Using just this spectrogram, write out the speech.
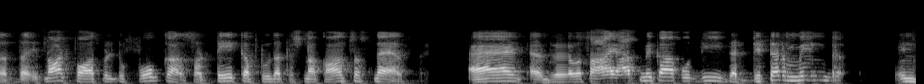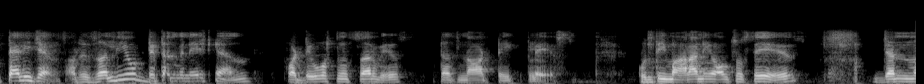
that not possible to focus or take up to the Krishna consciousness and व्यवसायात्मिका बुद्धि the determined intelligence or resolute determination for devotional service does not take place Kunti Maharani also say जन्म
